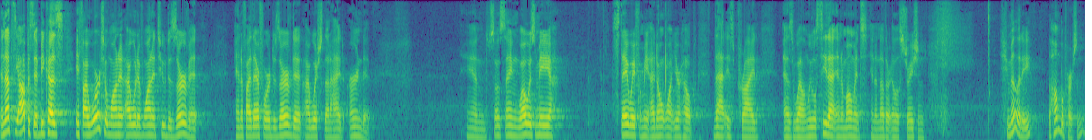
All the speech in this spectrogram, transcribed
And that's the opposite because if I were to want it, I would have wanted to deserve it. And if I therefore deserved it, I wish that I had earned it. And so saying, Woe is me, stay away from me, I don't want your help, that is pride as well. And we will see that in a moment in another illustration. Humility, the humble person,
